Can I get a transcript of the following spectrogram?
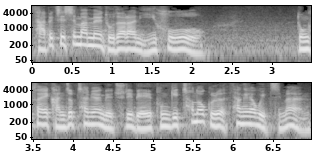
470만 명에 도달한 이후 동사의 간접 참여형 매출이 매 분기 천억을 상회하고 있지만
